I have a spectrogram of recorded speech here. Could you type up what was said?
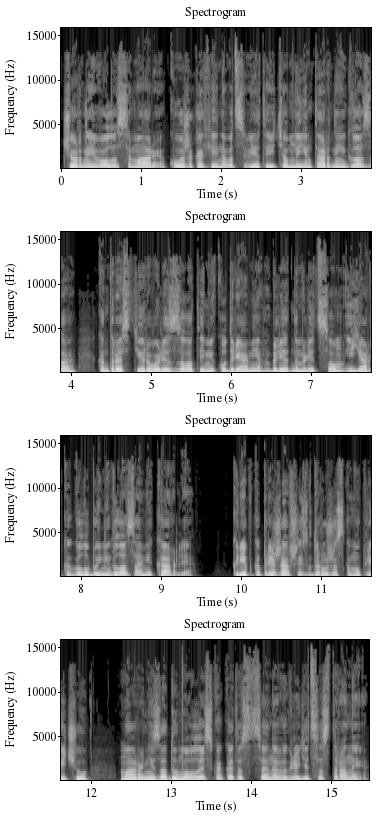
Черные волосы Мары, кожа кофейного цвета и темно-янтарные глаза контрастировали с золотыми кудрями, бледным лицом и ярко-голубыми глазами Карли. Крепко прижавшись к дружескому плечу, Мара не задумывалась, как эта сцена выглядит со стороны.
